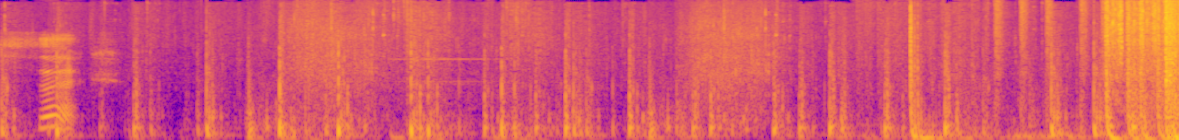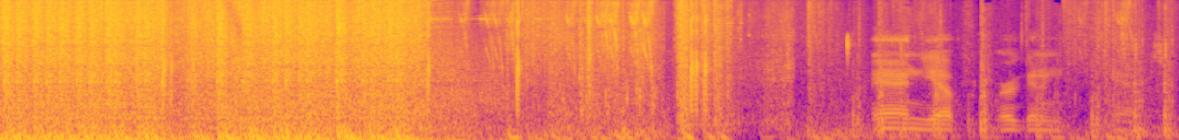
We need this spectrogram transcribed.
thick. And yep, we're getting camped.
